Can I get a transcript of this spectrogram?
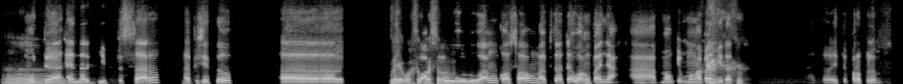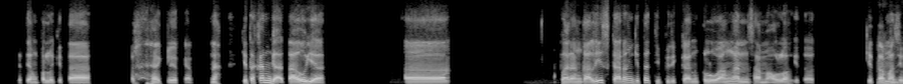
Muda ah. energi besar habis itu uh, banyak waktu, waktu kosong luang kosong habis itu ada uang banyak ah, mau mau ngapain kita tuh itu itu problem itu yang perlu kita clearkan nah kita kan nggak tahu ya uh, barangkali sekarang kita diberikan keluangan sama Allah gitu. Kita mm-hmm. masih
